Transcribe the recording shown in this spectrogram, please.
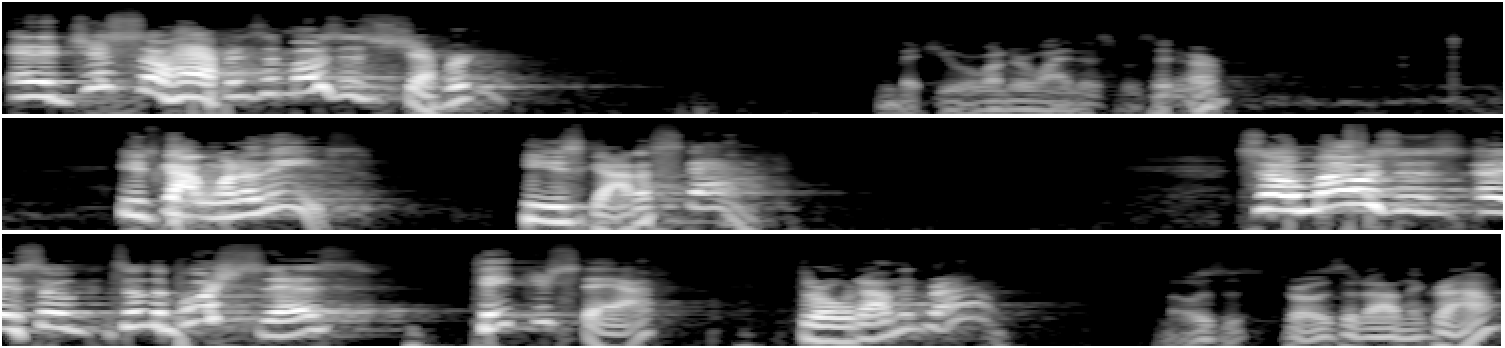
And it just so happens that Moses is a shepherd. I bet you were wondering why this was here. He's got one of these. He's got a staff. So Moses, uh, so, so the bush says, take your staff, throw it on the ground. Moses throws it on the ground,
